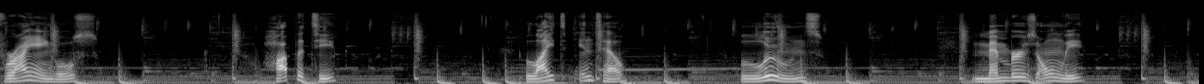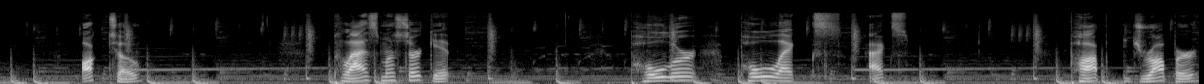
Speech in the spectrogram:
Triangles, Hoppity, Light Intel, Loons, Members Only, Octo, Plasma Circuit, Polar Polex X, Pop Dropper,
